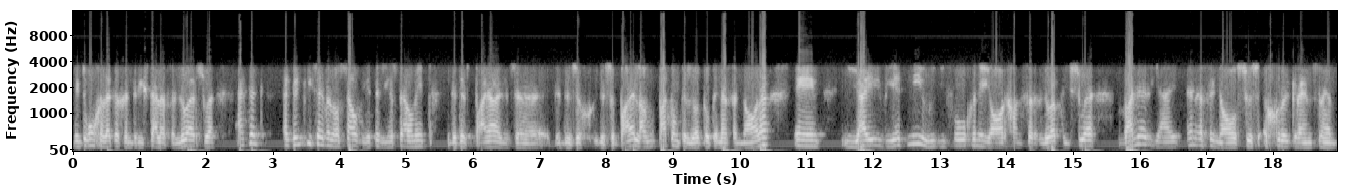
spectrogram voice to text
en toe ongelukkig in drie stelle verloor. So ek dink ek dink nie sy wil haarself beter leerstel nie. Dit is baie is 'n dit is 'n dis 'n baie lang pad om te loop tot in 'n finale en jy weet nie hoe die volgende jaar gaan verloop nie. So wanneer jy in 'n finaal soos 'n groot Grand Slam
